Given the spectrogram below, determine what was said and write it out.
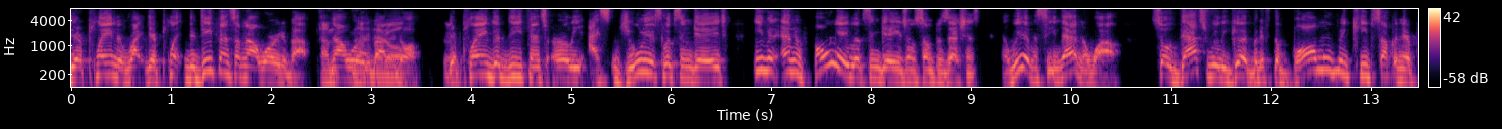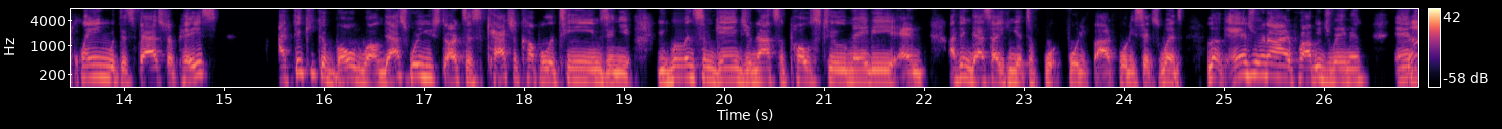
They're playing the right. They're playing the defense. I'm not worried about. I'm not worried not about at all. all. They're playing good defense early. I, Julius looks engaged. Even Evan Fournier looks engaged on some possessions, and we haven't seen that in a while. So that's really good. But if the ball movement keeps up and they're playing with this faster pace, I think he could bowl well. And that's where you start to catch a couple of teams and you you win some games you're not supposed to, maybe. And I think that's how you can get to 45, 46 wins. Look, Andrew and I are probably dreaming. Andrew's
